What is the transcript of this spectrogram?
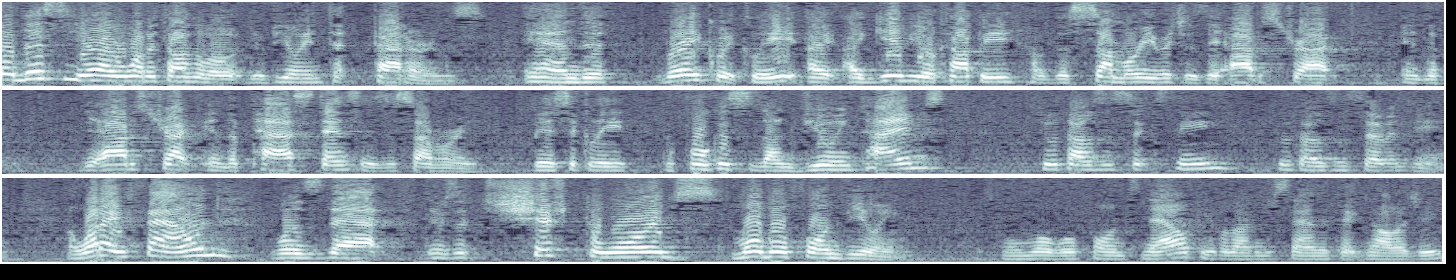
So this year I want to talk about the viewing t- patterns. And uh, very quickly, I, I give you a copy of the summary, which is the abstract. In the, the abstract in the past tense is the summary. Basically, the focus is on viewing times, 2016, 2017. And what I found was that there's a shift towards mobile phone viewing. There's more mobile phones now, people understand the technology,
